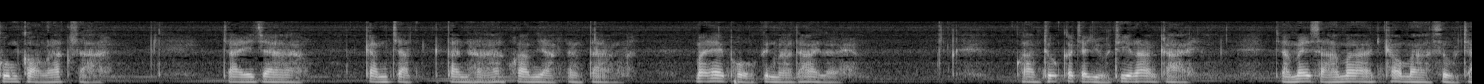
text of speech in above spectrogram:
คุ้มครองรักษา ใจจะกำจัด ตัณหาความอยากต่างๆ ไม่ให้โผล่ขึ้นมาได้เลย ความทุกข์ก็จะอยู่ที่ร่างกาย จะไม่สามารถเข้ามาสู่ใจ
